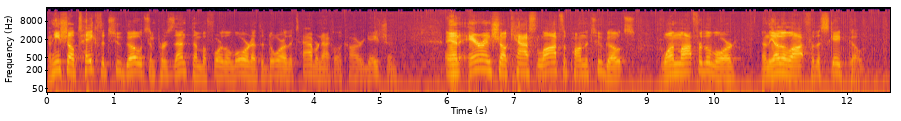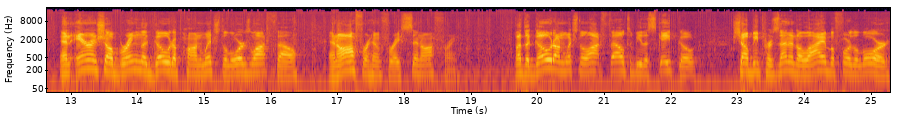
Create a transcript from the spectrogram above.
and he shall take the two goats and present them before the Lord at the door of the tabernacle of the congregation. And Aaron shall cast lots upon the two goats, one lot for the Lord, and the other lot for the scapegoat. And Aaron shall bring the goat upon which the Lord's lot fell, and offer him for a sin offering. But the goat on which the lot fell to be the scapegoat shall be presented alive before the Lord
